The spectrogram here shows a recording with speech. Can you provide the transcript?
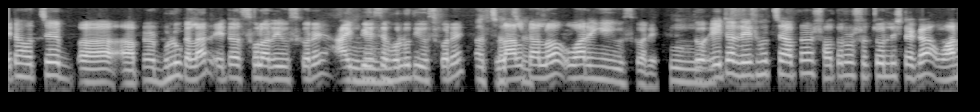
এটা হচ্ছে আপনার ব্লু কালার এটা সোলার ইউজ করে আইপিএস এ হলুদ ইউজ করে আচ্ছা লাল কালো ওয়ারিং এ ইউজ করে। তো এটার রেট হচ্ছে আপনার সতেরোশো চল্লিশ টাকা one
